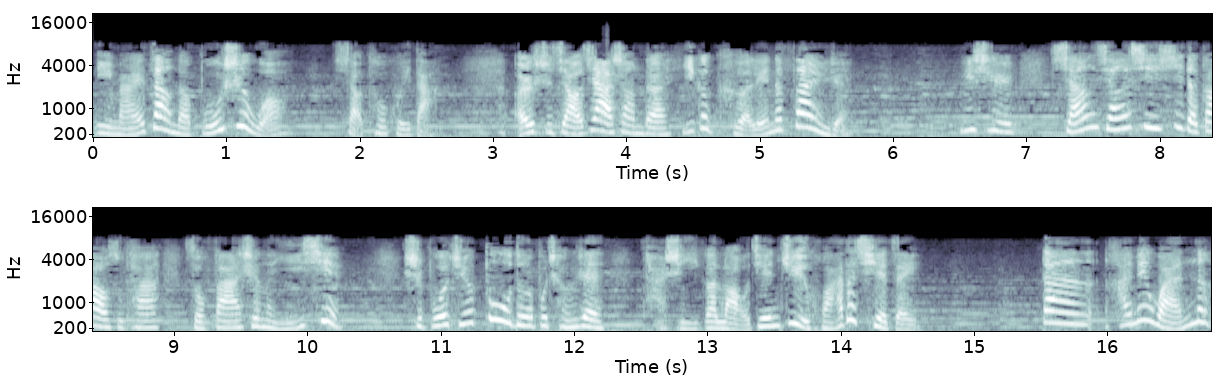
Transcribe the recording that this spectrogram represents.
你埋葬的不是我，小偷回答。而是脚架上的一个可怜的犯人，于是详详细细地告诉他所发生的一切，使伯爵不得不承认他是一个老奸巨猾的窃贼。但还没完呢，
